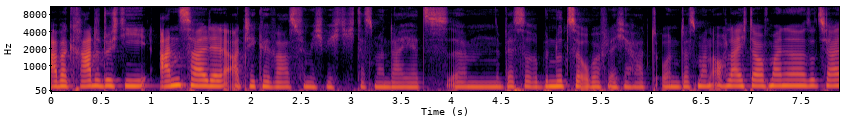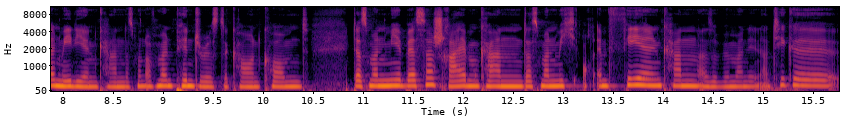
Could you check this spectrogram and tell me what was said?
Aber gerade durch die Anzahl der Artikel war es für mich wichtig, dass man da jetzt ähm, eine bessere Benutzeroberfläche hat und dass man auch leichter auf meine sozialen Medien kann, dass man auf meinen Pinterest-Account kommt, dass man mir besser schreiben kann, dass man mich auch empfehlen kann. Also wenn man den Artikel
